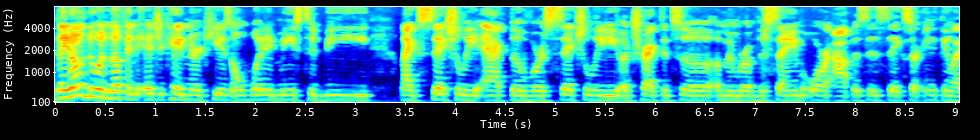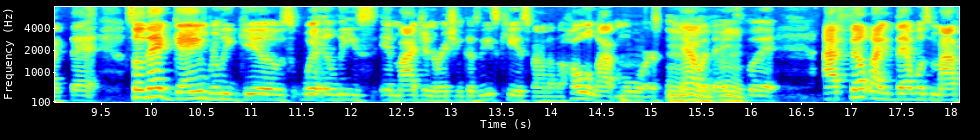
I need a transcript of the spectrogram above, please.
they don't do enough in educating their kids on what it means to be like sexually active or sexually attracted to a member of the same or opposite sex or anything like that. So that game really gives, well, at least in my generation, because these kids found out a whole lot more mm-hmm. nowadays, but I felt like that was my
